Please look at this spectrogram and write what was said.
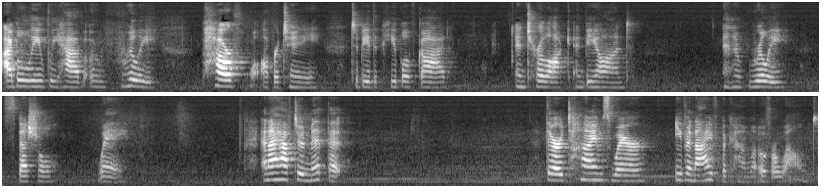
I believe we have a really powerful opportunity to be the people of God in Turlock and beyond in a really special way. And I have to admit that there are times where even I've become overwhelmed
